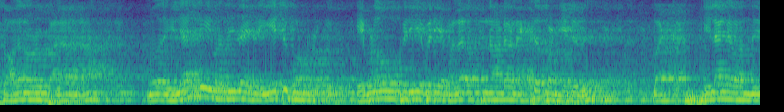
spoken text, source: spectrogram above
ஸோ அதனோட பலன் தான். முதல் இலங்கை வந்து இதை இதை ஏற்றுக்கொண்டிருக்கு. எவ்வளவோ பெரிய பெரிய வல்லரசு நாடுகள் அக்செப்ட் பண்ணிடுது பட் இலங்கை வந்து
